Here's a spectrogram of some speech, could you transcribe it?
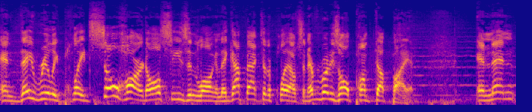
and they really played so hard all season long, and they got back to the playoffs, and everybody's all pumped up by it. And then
